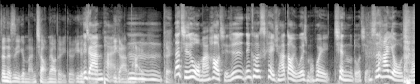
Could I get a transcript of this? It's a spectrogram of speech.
真的是一个蛮巧妙的一个一个一个安排，一个安排。嗯嗯，对。那其实我蛮好奇，就是 Nicholas Cage。他到底为什么会欠那么多钱？是他有什么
